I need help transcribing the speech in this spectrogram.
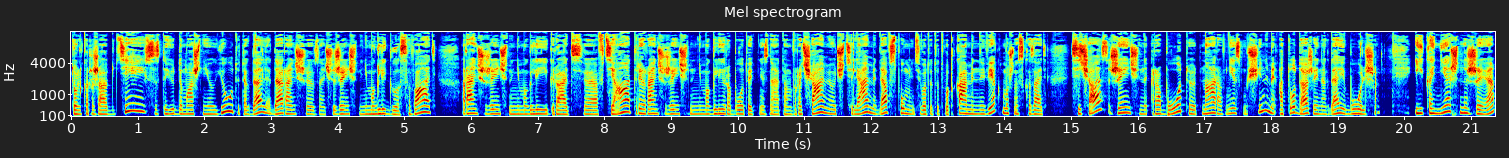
только рожают детей, создают домашний уют и так далее. Да, раньше, значит, женщины не могли голосовать, раньше женщины не могли играть э, в театре, раньше женщины не могли работать, не знаю, там, врачами, учителями, да, вспомните вот этот вот каменный век, можно сказать. Сейчас женщины работают наравне с мужчинами, а то даже иногда и больше. И, конечно же,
